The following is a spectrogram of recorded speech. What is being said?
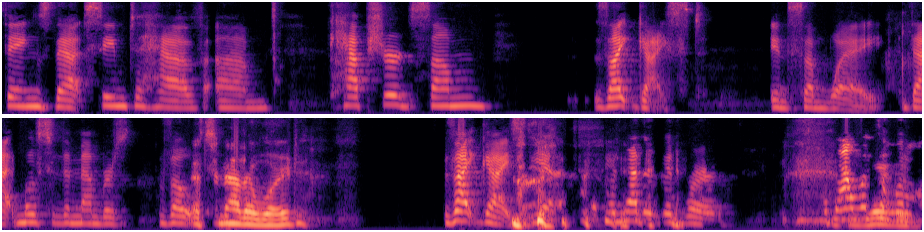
things that seem to have. Um, captured some zeitgeist in some way that most of the members vote. That's another word. Zeitgeist, yeah, another good word. But that one's a little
